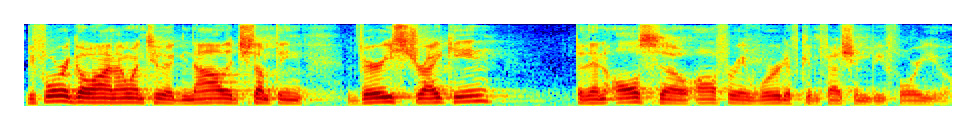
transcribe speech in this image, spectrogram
Before we go on, I want to acknowledge something very striking, but then also offer a word of confession before you.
